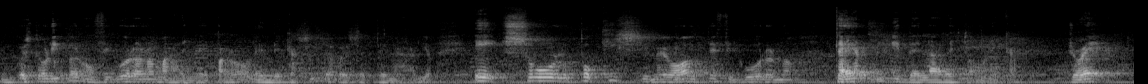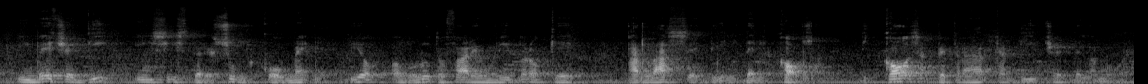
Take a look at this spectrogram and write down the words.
In questo libro non figurano mai le parole endecasillabo e settenario e solo pochissime volte figurano termini della retorica, cioè invece di insistere sul come, io ho voluto fare un libro che parlasse di, del cosa, di cosa Petrarca dice dell'amore.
